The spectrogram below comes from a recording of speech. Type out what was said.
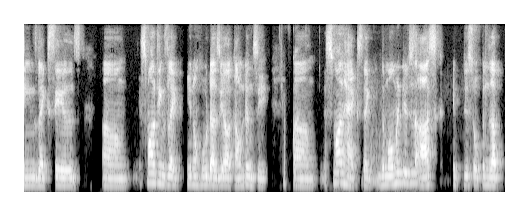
things like sales um, small things like you know who does your accountancy um, small hacks like the moment you just ask it just opens up.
